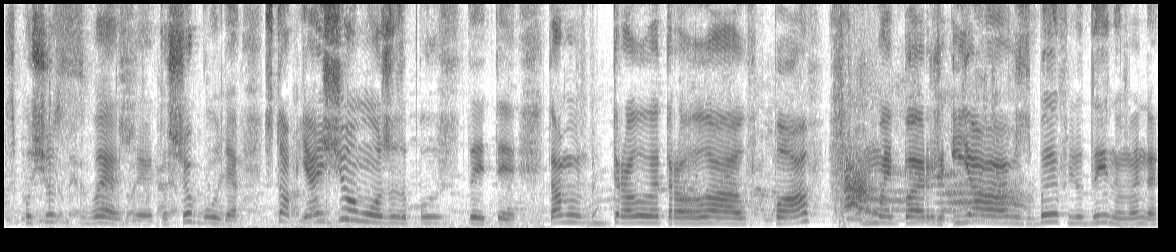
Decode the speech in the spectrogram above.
спущу з вежі, то що буде? Стоп, я що можу запустити? Там тралале тралала впав перший, і я збив людину. У мене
